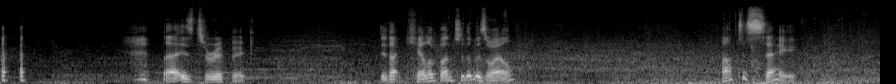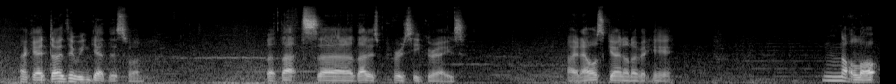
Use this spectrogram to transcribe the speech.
that is terrific. Did that kill a bunch of them as well? Hard to say. Okay, I don't think we can get this one. But that's, uh, that is pretty great. Alright, now what's going on over here? Not a lot.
